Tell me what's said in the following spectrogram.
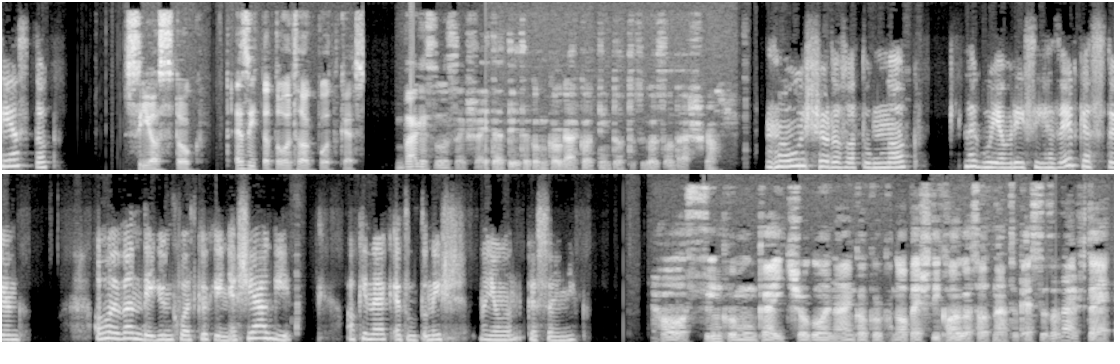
Sziasztok! Sziasztok! Ez itt a Toltalk Podcast. Bár ezt valószínűleg sejtettétek, amikor rákattintottatok az adásra. Ma új sorozatunknak legújabb részéhez érkeztünk, ahol vendégünk volt Kökényes Jági, akinek ezúton is nagyon köszönjük. Ha a szinkron munkáit sogolnánk, akkor napestig hallgathatnátok ezt az adást, de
